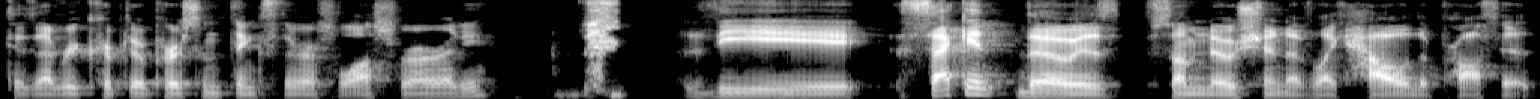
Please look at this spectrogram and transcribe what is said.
because every crypto person thinks they're a philosopher already. the second, though, is some notion of like how the profit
